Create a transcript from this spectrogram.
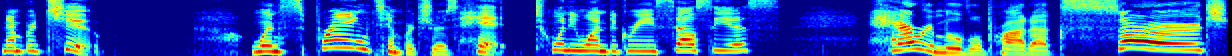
Number two, when spring temperatures hit 21 degrees Celsius, hair removal products surge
